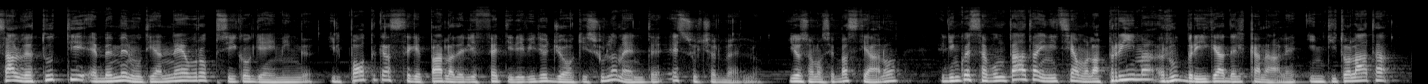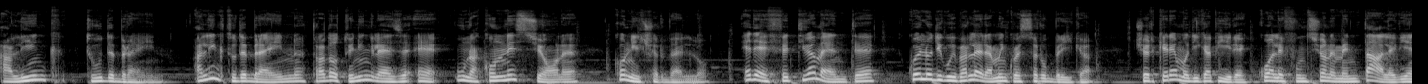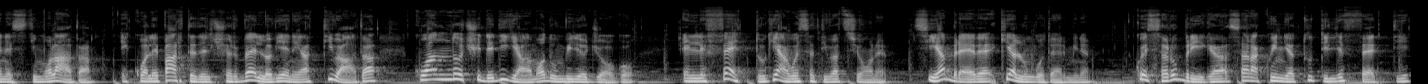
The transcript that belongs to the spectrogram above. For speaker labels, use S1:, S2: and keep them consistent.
S1: Salve a tutti e benvenuti a Neuropsychogaming, il podcast che parla degli effetti dei videogiochi sulla mente e sul cervello. Io sono Sebastiano ed in questa puntata iniziamo la prima rubrica del canale, intitolata A Link to the Brain. A Link to the Brain, tradotto in inglese, è una connessione con il cervello ed è effettivamente quello di cui parleremo in questa rubrica. Cercheremo di capire quale funzione mentale viene stimolata e quale parte del cervello viene attivata quando ci dedichiamo ad un videogioco e l'effetto che ha questa attivazione, sia a breve che a lungo termine. Questa rubrica sarà quindi a tutti gli effetti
